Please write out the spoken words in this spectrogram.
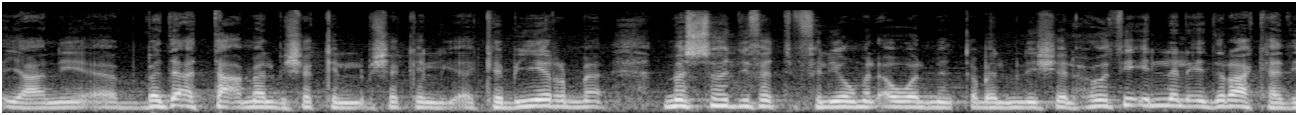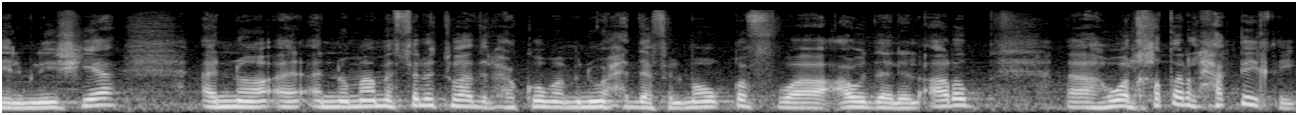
يعني بدأت تعمل بشكل بشكل كبير. ما استهدفت في اليوم الأول من قبل ميليشيا الحوثي إلا الادراك هذه الميليشيا انه انه ما مثلته هذه الحكومة من وحدة في الموقف وعودة للأرض آه، هو الخطر الحقيقي.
